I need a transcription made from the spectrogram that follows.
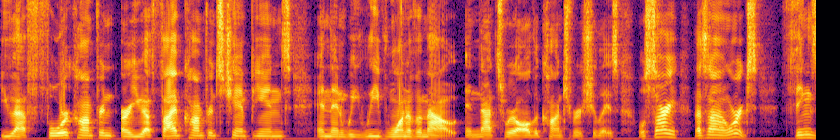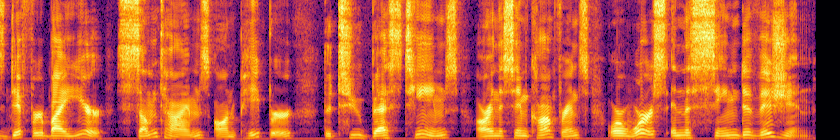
You have four conference or you have five conference champions and then we leave one of them out and that's where all the controversy lays. Well, sorry, that's not how it works. Things differ by year. Sometimes on paper, the two best teams are in the same conference or worse in the same division.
